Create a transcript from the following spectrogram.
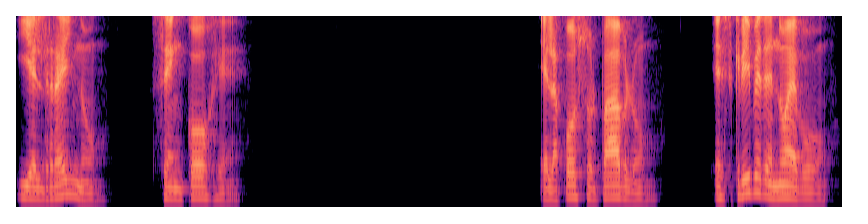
y el reino se encoge. El apóstol Pablo escribe de nuevo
